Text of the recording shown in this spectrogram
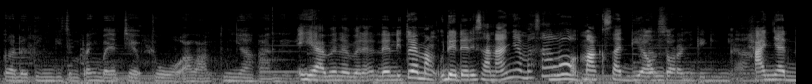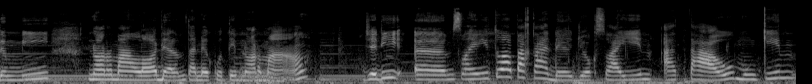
rada tinggi cempreng banyak cewek cowok alam punya kan kayak gitu. Iya benar-benar. Dan itu emang udah dari sananya masa lo maksa dia Harus untuk kayak gini ah. hanya demi normal lo dalam tanda kutip normal. Jadi em, selain itu apakah ada jokes lain atau mungkin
